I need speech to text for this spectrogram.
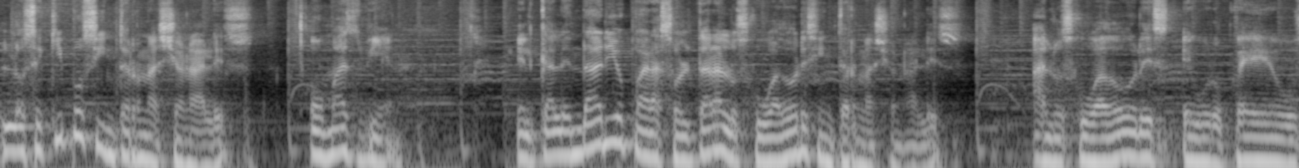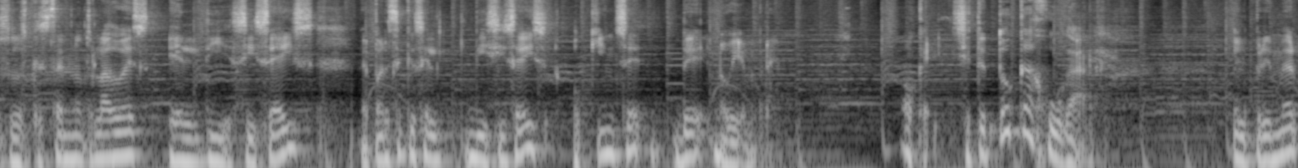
los equipos internacionales, o más bien, el calendario para soltar a los jugadores internacionales a los jugadores europeos, los que están en otro lado, es el 16, me parece que es el 16 o 15 de noviembre. Ok, si te toca jugar el primer,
